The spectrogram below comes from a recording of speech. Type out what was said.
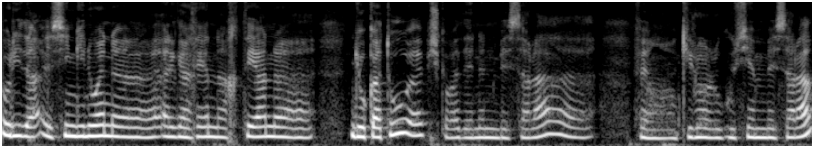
hori da, ezin ginuen eh, elgarren artean eh, jokatu, eh, pixka bat denen bezala, eh, kirol guzien bezala.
